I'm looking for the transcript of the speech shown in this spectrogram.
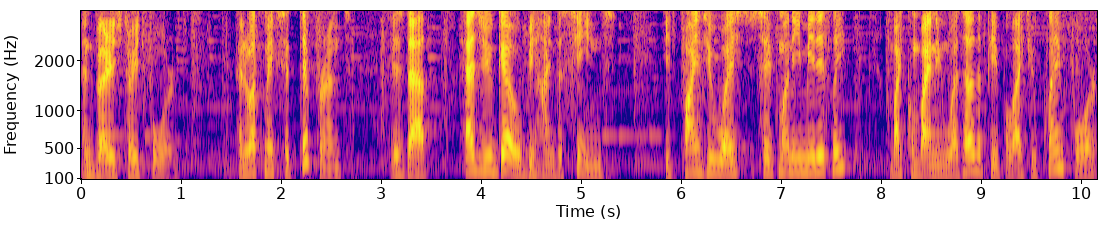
and very straightforward. And what makes it different is that as you go behind the scenes, it finds you ways to save money immediately by combining what other people like you claim for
